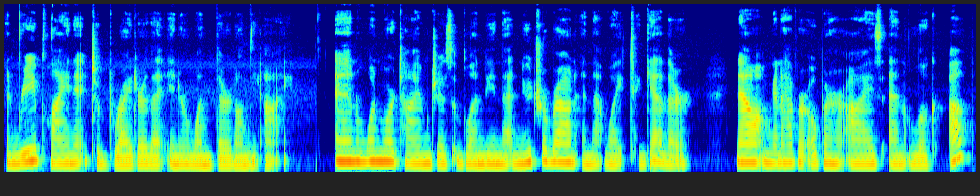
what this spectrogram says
and reapplying it to brighter that inner one third on the eye. And one more time, just blending that neutral brown and that white together now I'm going to have her open her eyes and look up.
